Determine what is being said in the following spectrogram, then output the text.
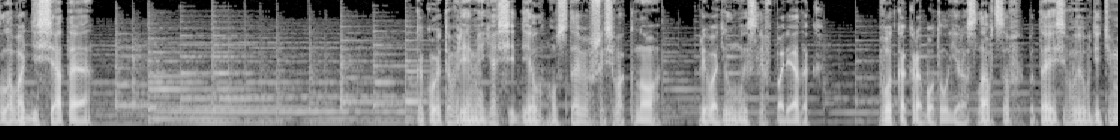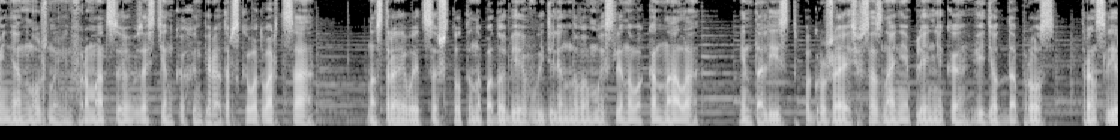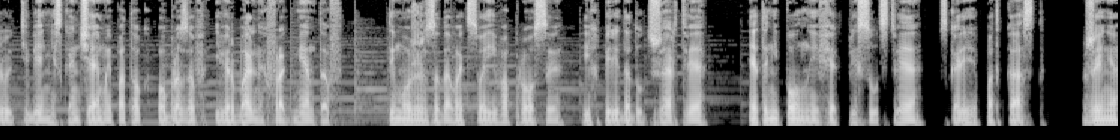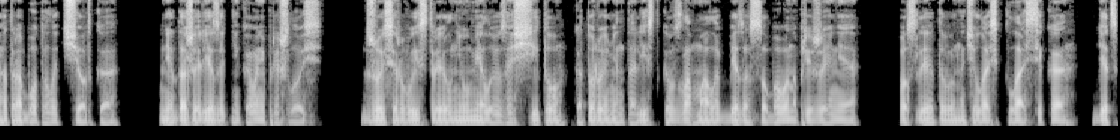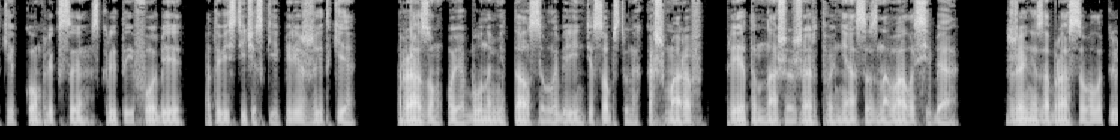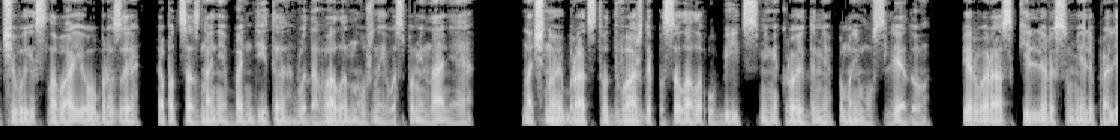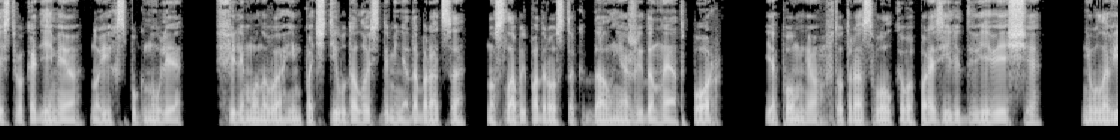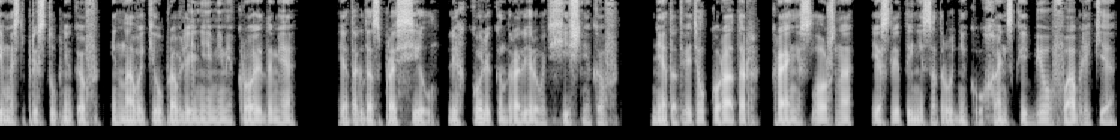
Глава десятая Какое-то время я сидел, уставившись в окно, приводил мысли в порядок. Вот как работал Ярославцев, пытаясь выудить у меня нужную информацию в застенках императорского дворца. Настраивается что-то наподобие выделенного мысленного канала. Менталист, погружаясь в сознание пленника, ведет допрос, транслирует тебе нескончаемый поток образов и вербальных фрагментов. Ты можешь задавать свои вопросы, их передадут жертве. Это не полный эффект присутствия, скорее подкаст. Женя отработала четко. Мне даже резать никого не пришлось. Джойсер выстроил неумелую защиту, которую менталистка взломала без особого напряжения. После этого началась классика. Детские комплексы, скрытые фобии, атовистические пережитки, Разум Уябуна метался в лабиринте собственных кошмаров, при этом наша жертва не осознавала себя. Женя забрасывала ключевые слова и образы, а подсознание бандита выдавало нужные воспоминания. Ночное братство дважды посылало убийц с мимикроидами по моему следу. Первый раз киллеры сумели пролезть в академию, но их спугнули. Филимонова им почти удалось до меня добраться, но слабый подросток дал неожиданный отпор. Я помню, в тот раз Волкова поразили две вещи. Неуловимость преступников и навыки управления мимикроидами. Я тогда спросил, легко ли контролировать хищников. «Нет», — ответил куратор, — «крайне сложно, если ты не сотрудник Уханьской биофабрики.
